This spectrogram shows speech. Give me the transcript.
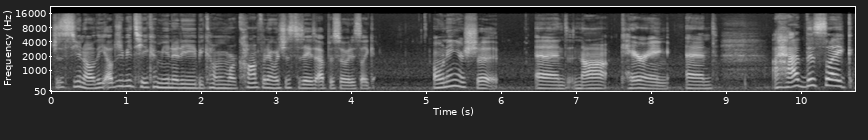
just you know the LGBT community becoming more confident, which is today's episode. Is like owning your shit and not caring. And I had this like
